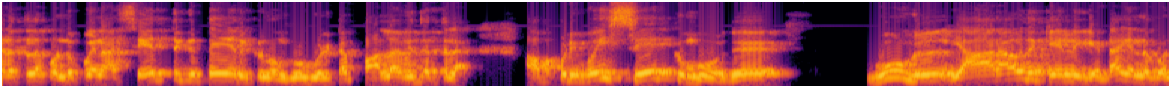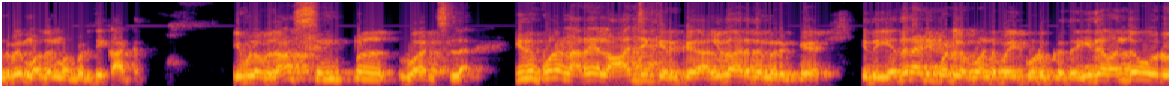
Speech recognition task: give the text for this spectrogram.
இடத்துல கொண்டு போய் நான் சேர்த்துக்கிட்டே இருக்கணும் கூகுள்கிட்ட பல விதத்துல. அப்படி போய் சேர்க்கும் போது கூகுள் யாராவது கேள்வி கேட்டா என்ன கொண்டு போய் முதன்மைப்படுத்தி காட்டுது. இவ்வளவுதான் சிம்பிள் வேர்ட்ஸ்ல இதுக்குள்ள நிறைய லாஜிக் இருக்கு அல்காரிதம் இருக்கு. இது எதன் அடிப்படையில கொண்டு போய் கொடுக்குது? இதை வந்து ஒரு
